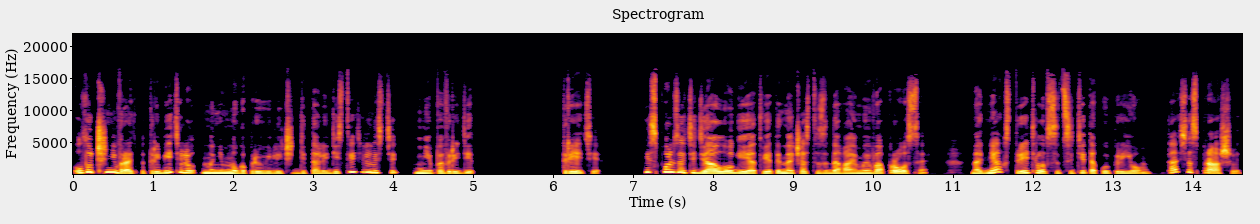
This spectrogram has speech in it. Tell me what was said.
Лучше не врать потребителю, но немного преувеличить детали действительности не повредит. Третье. Используйте диалоги и ответы на часто задаваемые вопросы. На днях встретила в соцсети такой прием. Тася спрашивает,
